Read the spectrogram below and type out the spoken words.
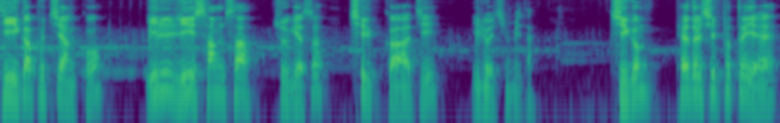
D가 붙지 않고 1, 2, 3, 4 쭉에서 7까지 이루어집니다. 지금 패들 시프트에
